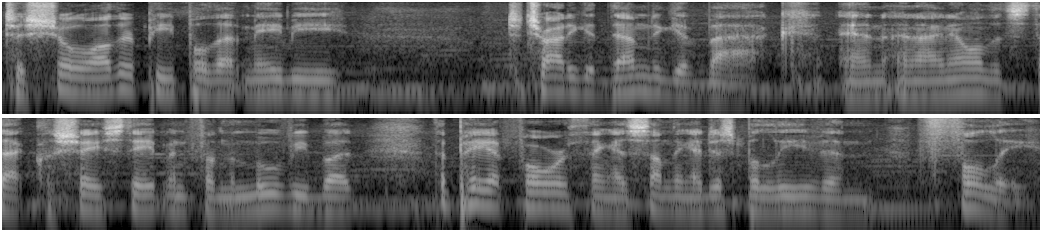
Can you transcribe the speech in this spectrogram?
to show other people that maybe to try to get them to give back. And and I know that's that cliche statement from the movie, but the pay it forward thing is something I just believe in fully.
